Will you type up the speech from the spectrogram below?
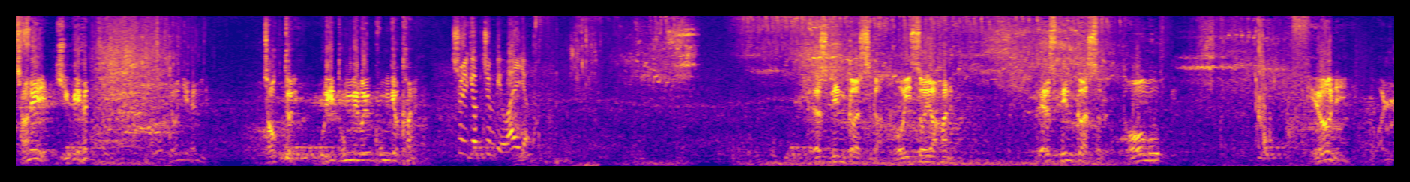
자네의 기괴한 적들이 우리 동맹을 공격하네. 출격 준비 완료. 베스핀 가스가 더 있어야 하네. 베스핀 가스를 더 모. 변이 완료.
